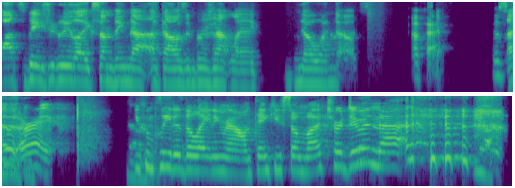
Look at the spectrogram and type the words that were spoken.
That's basically like something that a thousand percent like no one knows. Okay. That's good. All right. You completed the lightning round. Thank you so much for doing that.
